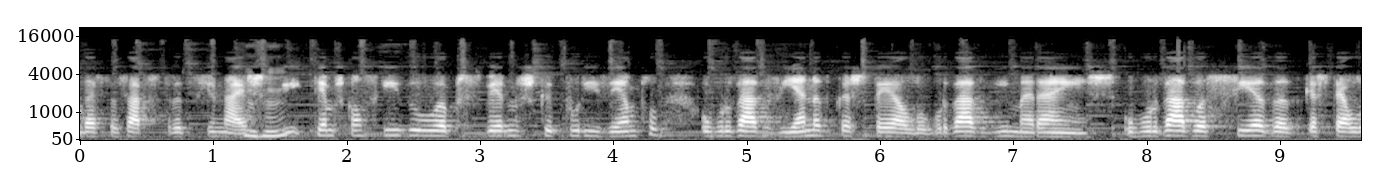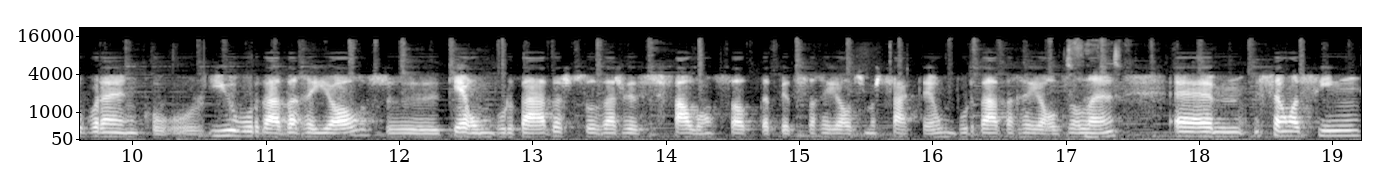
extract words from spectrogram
destas artes tradicionais uhum. e temos conseguido aperceber-nos que, por exemplo, o bordado de Viana do Castelo, o bordado de Guimarães, o bordado a seda de Castelo Branco e o bordado arraiolos, uh, que é um bordado, as pessoas às vezes falam só de tapetes arraiolos, mas de facto é um bordado arraiolos a lã, um, são assim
